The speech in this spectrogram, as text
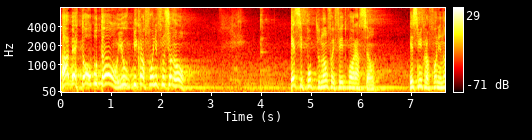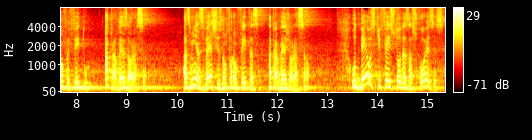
Apertou o botão e o microfone funcionou. Esse púlpito não foi feito com oração. Esse microfone não foi feito através da oração. As minhas vestes não foram feitas através de oração. O Deus que fez todas as coisas,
